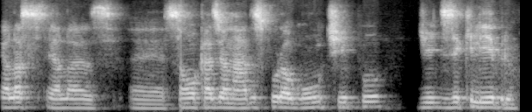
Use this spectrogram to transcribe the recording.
elas, elas é, são ocasionadas por algum tipo de desequilíbrio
